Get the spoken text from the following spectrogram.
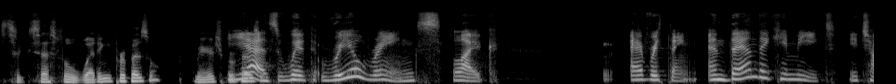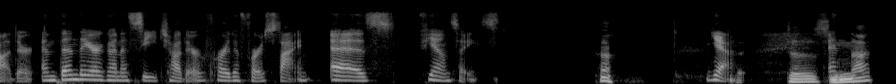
successful wedding proposal, marriage proposal. Yes, with real rings, like everything. And then they can meet each other and then they are going to see each other for the first time as fiancés. Huh. Yeah. Does And- not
